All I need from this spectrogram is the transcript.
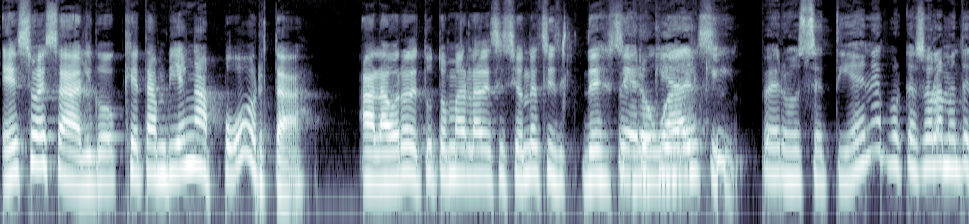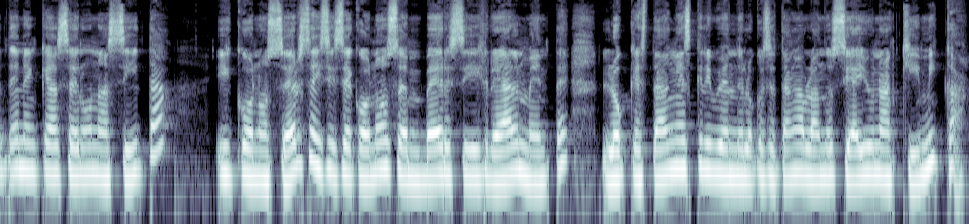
eso es algo que también aporta a la hora de tú tomar la decisión de si, de si pero tú quieres. Walkie, pero se tiene porque solamente tienen que hacer una cita y conocerse y si se conocen ver si realmente lo que están escribiendo y lo que se están hablando si hay una química.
